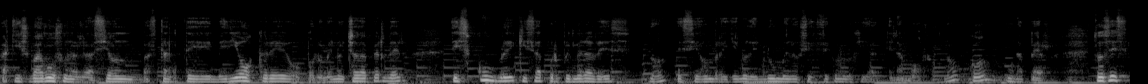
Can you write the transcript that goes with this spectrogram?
atisbamos una relación bastante mediocre, o por lo menos echada a perder, descubre quizá por primera vez ¿no? ese hombre lleno de números y de tecnología, el amor, ¿no? con una perra. Entonces,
